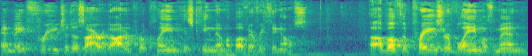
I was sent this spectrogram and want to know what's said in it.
and made free to desire God and proclaim His kingdom above everything else, uh, above the praise or blame of men,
